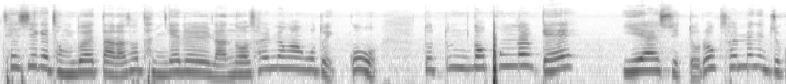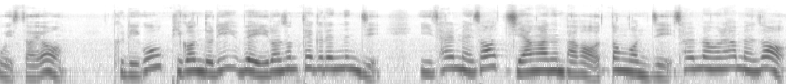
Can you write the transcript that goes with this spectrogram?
채식의 정도에 따라서 단계를 나누어 설명하고도 있고 또 좀 더 폭넓게 이해할 수 있도록 설명해주고 있어요. 그리고 비건들이 왜 이런 선택을 했는지, 이 삶에서 지향하는 바가 어떤 건지 설명을 하면서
